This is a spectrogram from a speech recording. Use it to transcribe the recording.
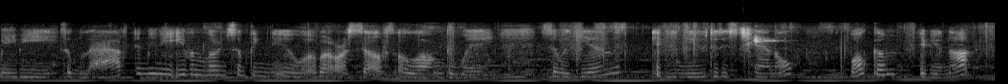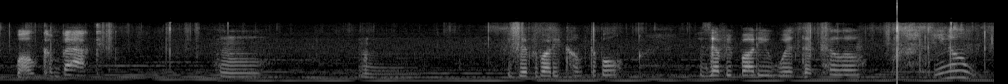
maybe some laugh, and maybe even learn something new about ourselves along the way. So again, if you're new to this channel, welcome. If you're not, welcome back. Hmm. Hmm. Is everybody comfortable? Is everybody with their pillow? You know,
